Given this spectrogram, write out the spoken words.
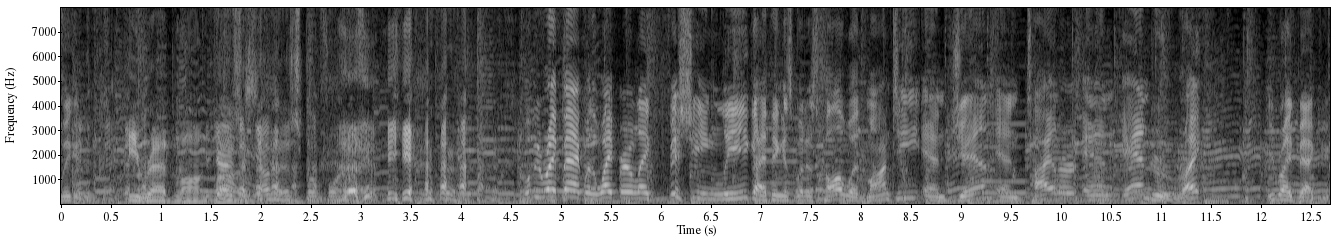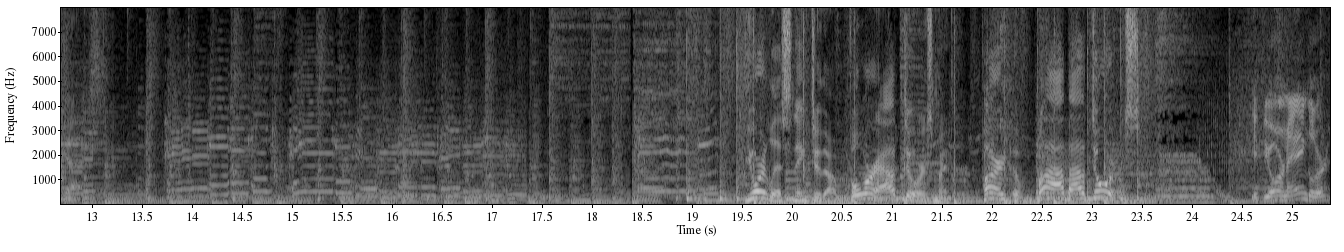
We can do this. He read long You guys pause. have done this before. right? We'll be right back with the White Bear Lake Fishing League. I think is what it's called with Monty and Jen and Tyler and Andrew. Right? Be right back, you guys. You're listening to the Four Outdoorsmen, part of Bob Outdoors. If you're an angler,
